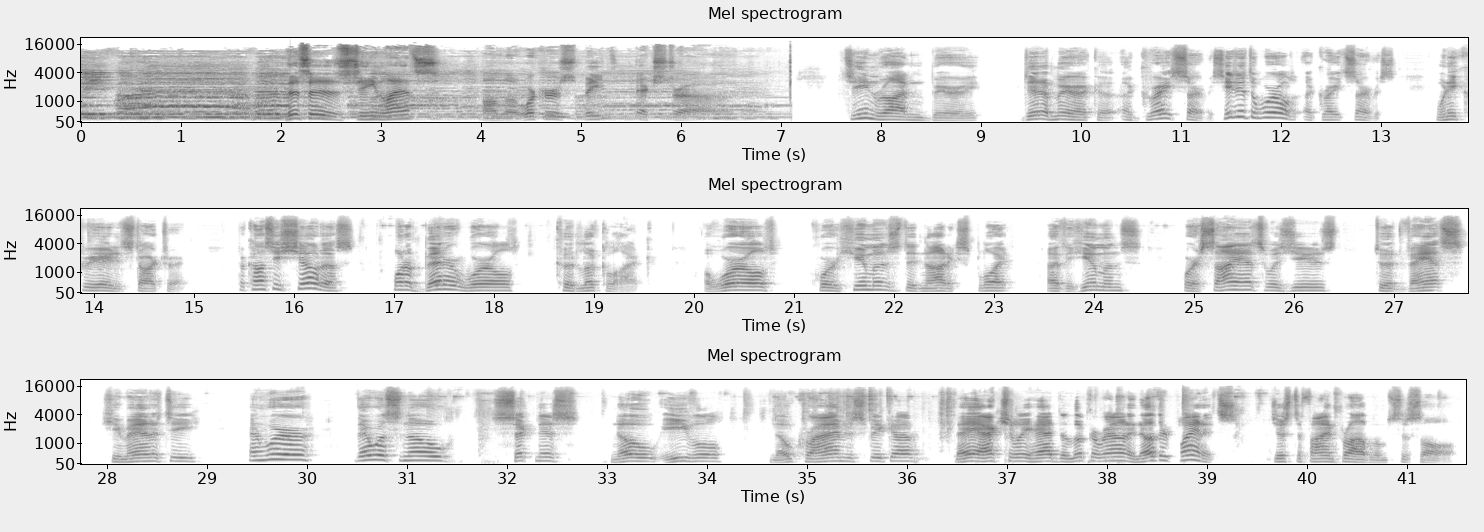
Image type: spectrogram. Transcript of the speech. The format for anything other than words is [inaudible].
beat forever. This is Gene Lance on the Workers Beat Extra. Gene Roddenberry did America a great service. He did the world a great service when he created Star Trek because he showed us what a better world could look like. A world where humans did not exploit other humans, where science was used to advance humanity, and where there was no sickness, no evil, no crime to speak of. They actually had to look around in other planets just to find problems to solve.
